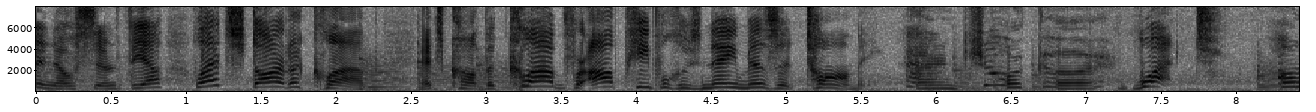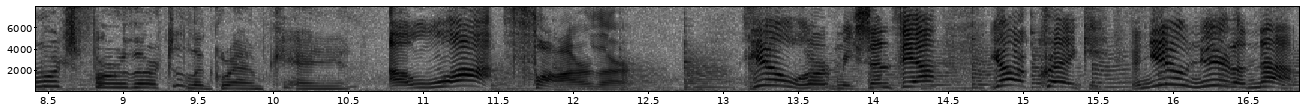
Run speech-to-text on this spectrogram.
I know, Cynthia. Let's start a club. It's called the Club for All People Whose Name Isn't Tommy. Angelica, What? how much further to the Grand Canyon? A lot farther. You heard me, Cynthia. You're cranky and you need a nap.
